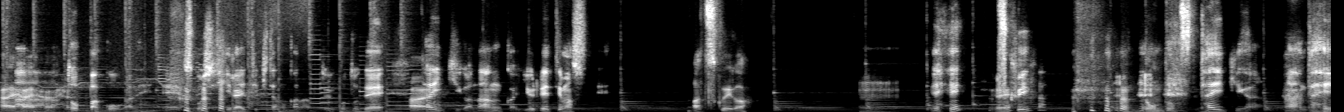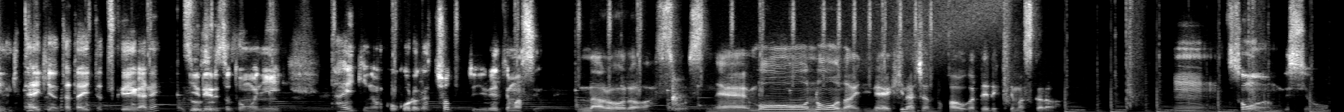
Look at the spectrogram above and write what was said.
あー突破口がね、えー少し開いてきたのかなということで、はい。はい。大気がなんか揺れてますね。あ、机が？うん。え？え？机が？どんどんつって。大気が、あ大気大気の叩いた机がね、そうそうそう揺れるとともに、大気の心がちょっと揺れてますよね。なるほど。そうですね。もう脳内にね、ひなちゃんの顔が出てきてますから。うん、そうなんですよ。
